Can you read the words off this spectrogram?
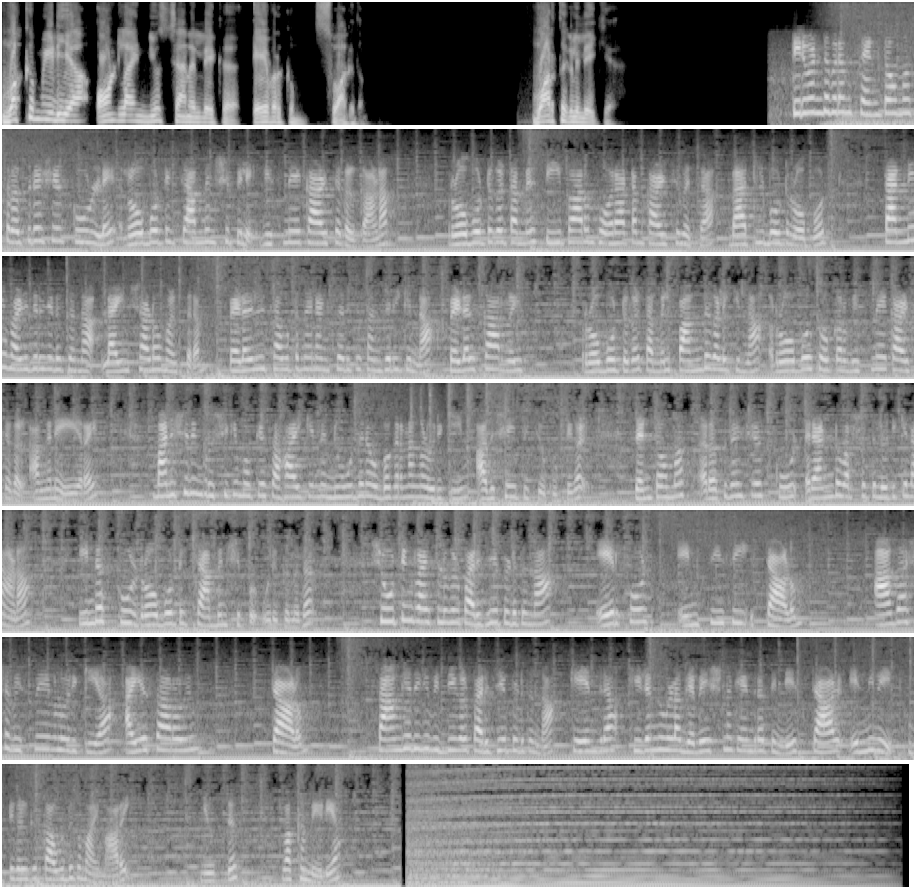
Vakkom media online news ചാനലിലേക്ക് ഏവർക്കും സ്വാഗതം. വാർത്തകളിലേക്ക്. തിരുവനന്തപുരം സെന്റ് തോമസ് റെസിഡൻഷ്യൽ സ്കൂളിലെ റോബോട്ടിക് ചാമ്പ്യൻഷിപ്പിലെ വിസ്മയ കാഴ്ചകൾ കാണാം. റോബോട്ടുകൾ തമ്മിൽ തീപാറും പോരാട്ടം കാഴ്ചവെച്ച ബാറ്റിൽ ബോട്ട് റോബോട്ട് തന്നെ വഴിതിരിഞ്ഞെടുക്കുന്ന ലൈൻ ഷാഡോ മത്സരം പെഡലിൽ ചവിട്ടുന്നതിനനുസരിച്ച് സഞ്ചരിക്കുന്ന പെഡൽ കാർ റേസ് റോബോട്ടുകൾ തമ്മിൽ പന്ത് കളിക്കുന്ന റോബോ സോക്കർ വിസ്മയ കാഴ്ചകൾ അങ്ങനെ ഏറെ. മനുഷ്യനും കൃഷിക്കുമൊക്കെ സഹായിക്കുന്ന നൂതന ഉപകരണങ്ങൾ ഒരുക്കിയും അതിശയിപ്പിച്ചു കുട്ടികൾ. സെന്റ് തോമസ് റെസിഡൻഷ്യൽ സ്കൂൾ രണ്ടു വർഷത്തിലൊരിക്കലാണ് ഇന്റർ സ്കൂൾ റോബോട്ടിക് ചാമ്പ്യൻഷിപ്പ് ഒരുക്കുന്നത്. ഷൂട്ടിംഗ് റൈഫിളുകൾ പരിചയപ്പെടുത്തുന്ന air force N C C സ്റ്റാളും ആകാശ വിസ്മയങ്ങൾ ഒരുക്കിയ ഐ എസ് ആർഒയും സ്റ്റാളും സാങ്കേതിക വിദ്യകൾ പരിചയപ്പെടുത്തുന്ന കേന്ദ്ര കിഴങ്ങുവിള ഗവേഷണ കേന്ദ്രത്തിന്റെ സ്റ്റാൾ എന്നിവയും കുട്ടികൾക്ക് കൗതുകമായി മാറി. News desk Vakkam media.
